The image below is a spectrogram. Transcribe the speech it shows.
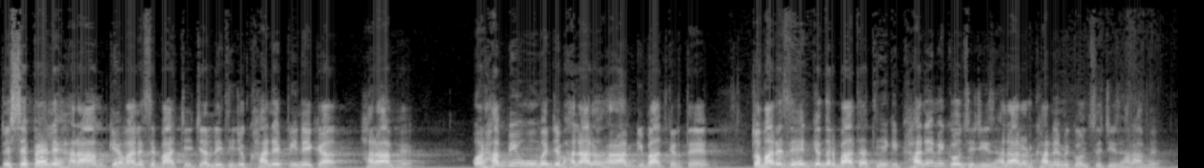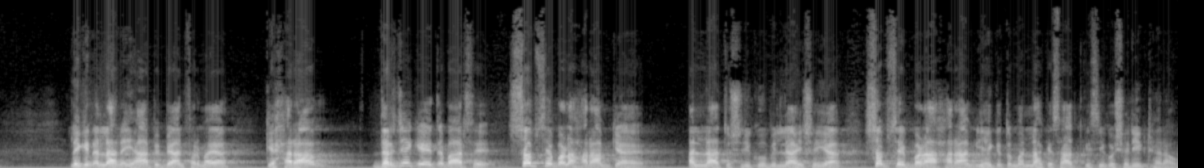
تو اس سے پہلے حرام کے حوالے سے بات چیت چل رہی تھی جو کھانے پینے کا حرام ہے۔ اور ہم بھی عموماً جب حلال اور حرام کی بات کرتے ہیں تو ہمارے ذہن کے اندر بات آتی ہے کہ کھانے میں کون سی چیز حلال اور کھانے میں کون سی چیز حرام ہے۔ لیکن اللہ نے یہاں پہ بیان فرمایا کہ حرام درجے کے اعتبار سے سب سے بڑا حرام کیا ہے۔ اللہ تشریق باللہ شیعہ سب سے بڑا حرام یہ ہے کہ تم اللہ کے ساتھ کسی کو شریک ٹھہراؤ۔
